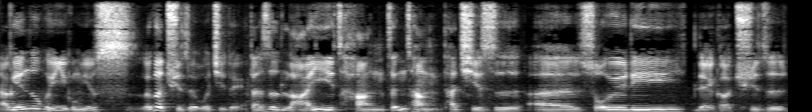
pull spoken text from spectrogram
那个演奏会一共有四个曲子，我记得，但是那一场整场，它其实呃所有的那个曲子，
